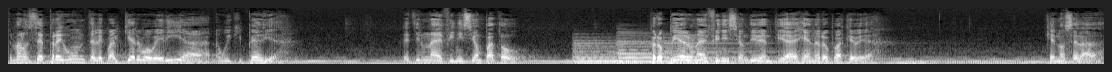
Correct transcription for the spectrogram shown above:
Hermano, usted pregúntele cualquier bobería a Wikipedia. Le tiene una definición para todo. Pero pídale una definición de identidad de género para que vea. Que no se la da.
